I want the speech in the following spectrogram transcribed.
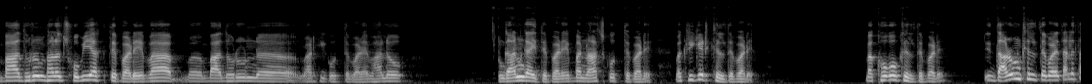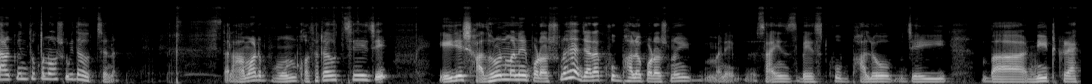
বা ধরুন ভালো ছবি আঁকতে পারে, বা বা ধরুন আর কি করতে পারে, ভালো গান গাইতে পারে, বা নাচ করতে পারে, বা ক্রিকেট খেলতে পারে, বা খোখো খেলতে পারে, যদি দারুণ খেলতে পারে, তাহলে তার কিন্তু কোনো অসুবিধা হচ্ছে না। তাহলে আমার মন কথাটা হচ্ছে এই যে এই যে সাধারণ মানের পড়াশোনা হ্যাঁ যারা খুব ভালো পড়াশোনায় মানে সায়েন্স বেসড খুব ভালো যেই বা নিট ক্র্যাক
